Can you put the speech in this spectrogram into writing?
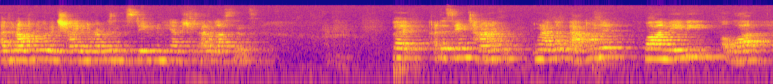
I've been offered to go to China to represent the state of New Hampshire's adolescents. But at the same time, when I look back on it, while I may be a lot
